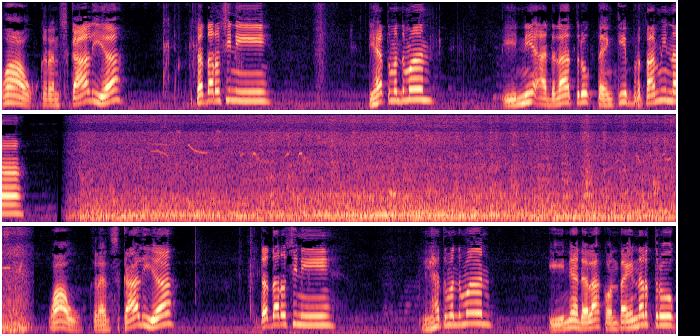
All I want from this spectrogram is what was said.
Wow, keren sekali ya. Kita taruh sini. Lihat teman-teman. Ini adalah truk tangki Pertamina. Wow, keren sekali ya. Kita taruh sini. Lihat teman-teman. Ini adalah kontainer truk.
